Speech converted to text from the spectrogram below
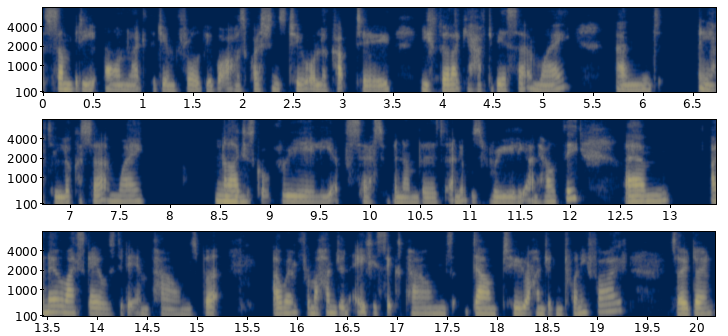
somebody on like the gym floor that people ask questions to or look up to you feel like you have to be a certain way and and you have to look a certain way and I mm, just got really obsessed with the numbers and it was really unhealthy. Um, I know my scales did it in pounds, but I went from 186 pounds down to 125. So don't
